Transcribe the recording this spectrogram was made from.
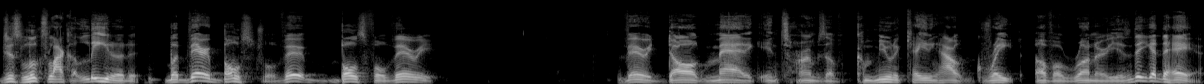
just looks like a leader, but very boastful, very boastful, very, very dogmatic in terms of communicating how great of a runner he is. And then you got the hare.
